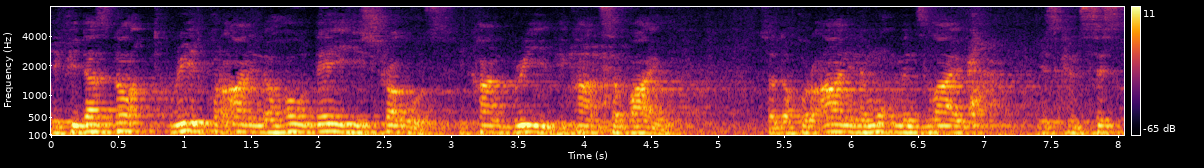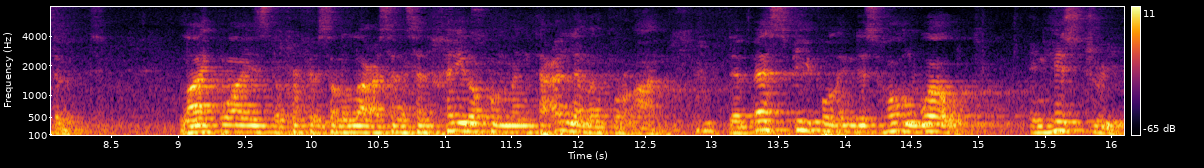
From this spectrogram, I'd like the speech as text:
If he does not read Quran in the whole day, he struggles. He can't breathe, he can't survive. So the Quran in a mu'min's life is consistent. Likewise, the Prophet ﷺ said, خَيْرَكُمْ مَنْ تَعَلَّمَ الْقُرْآنِ The best people in this whole world, in history,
